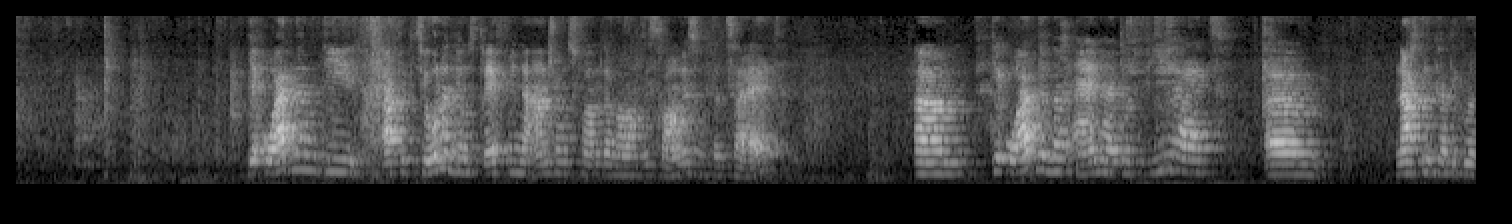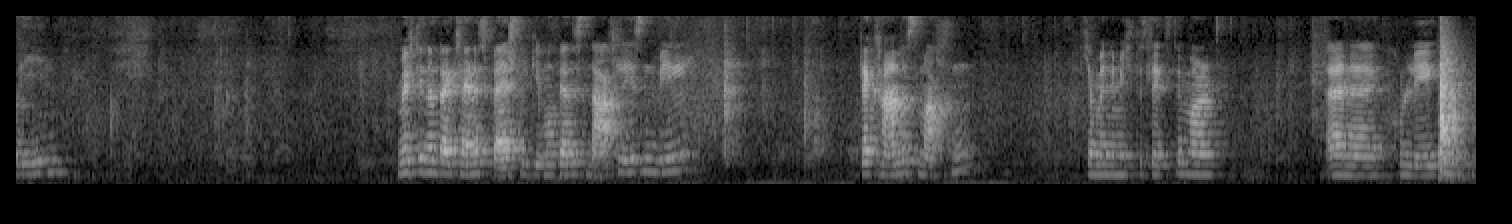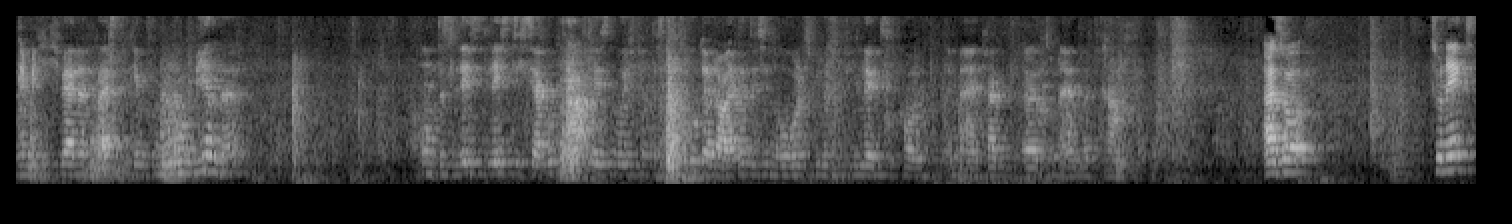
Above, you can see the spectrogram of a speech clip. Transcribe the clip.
Wir ordnen die Affektionen, die uns treffen, in der Anschauungsform des Raumes und der Zeit, ähm, geordnet nach Einheit und Vielheit, ähm, nach den Kategorien. Ich möchte Ihnen da ein kleines Beispiel geben und wer das nachlesen will, der kann das machen. Ich habe mir nämlich das letzte Mal eine Kollegin, nämlich ich werde ein Beispiel geben von einer Birne, und das lässt, lässt, sich sehr gut nachlesen, wo ich finde, das ganz gut erläutert ist in Rowohls Philosophielexikon im Eintrag, äh, zum Eintrag Kant. Also zunächst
